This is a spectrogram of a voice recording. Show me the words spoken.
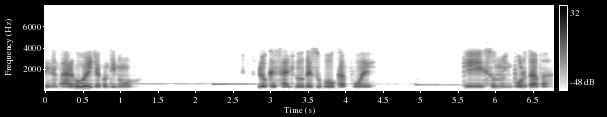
Sin embargo, ella continuó. Lo que salió de su boca fue que eso no importaba.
